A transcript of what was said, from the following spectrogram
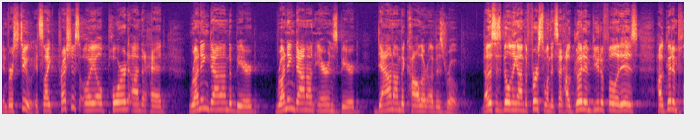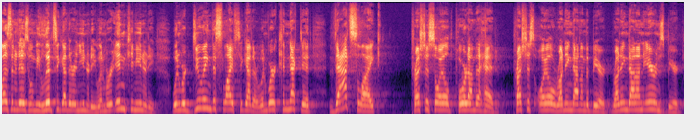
in verse 2 it's like precious oil poured on the head, running down on the beard, running down on Aaron's beard, down on the collar of his robe. Now, this is building on the first one that said how good and beautiful it is, how good and pleasant it is when we live together in unity, when we're in community, when we're doing this life together, when we're connected. That's like precious oil poured on the head, precious oil running down on the beard, running down on Aaron's beard,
